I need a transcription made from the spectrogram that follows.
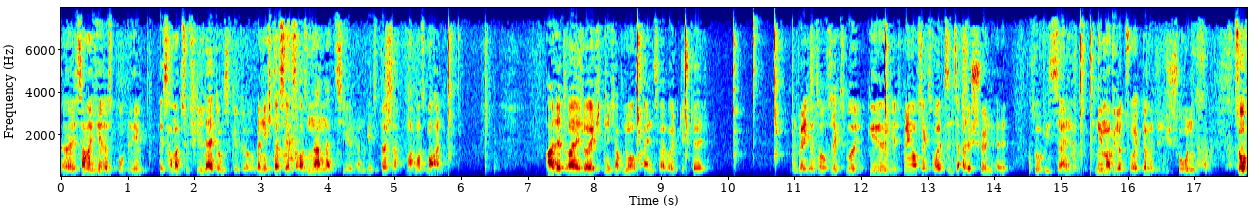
äh, jetzt haben wir hier das Problem, jetzt haben wir zu viel Leitungsgewirr. Wenn ich das jetzt auseinanderziehe, dann geht es besser. Machen wir es mal an. Alle drei leuchten, ich habe nur auf 1, 2 Volt gestellt. Und wenn ich jetzt auf 6 Volt gehe, jetzt bin ich auf 6 Volt, sind sie alle schön hell. So wie es sein muss. Ich nehme mal wieder zurück, damit wir die schonen. So,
